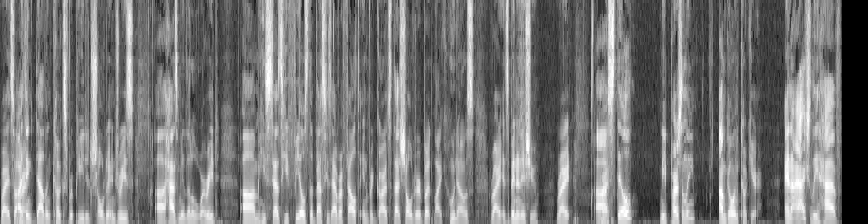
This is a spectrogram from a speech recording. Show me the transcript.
right? So I think Dalvin Cook's repeated shoulder injuries uh, has me a little worried. Um, he says he feels the best he's ever felt in regards to that shoulder, but like who knows, right? It's been an issue, right? Uh, Right. Still, me personally, I'm going Cook here, and I actually have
